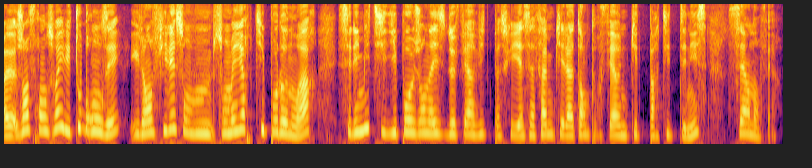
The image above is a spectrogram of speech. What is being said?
Euh, Jean-François, il est tout bronzé, il a enfilé son, son meilleur petit polo noir. C'est limite s'il dit pas aux journalistes de faire vite parce qu'il y a sa femme qui l'attend pour faire une petite partie de tennis. C'est un enfer.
